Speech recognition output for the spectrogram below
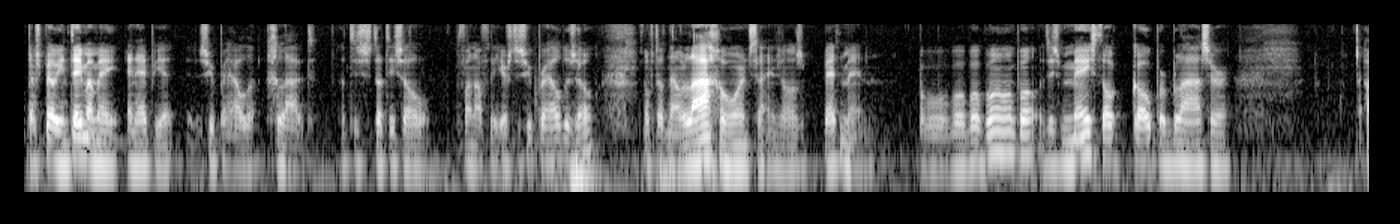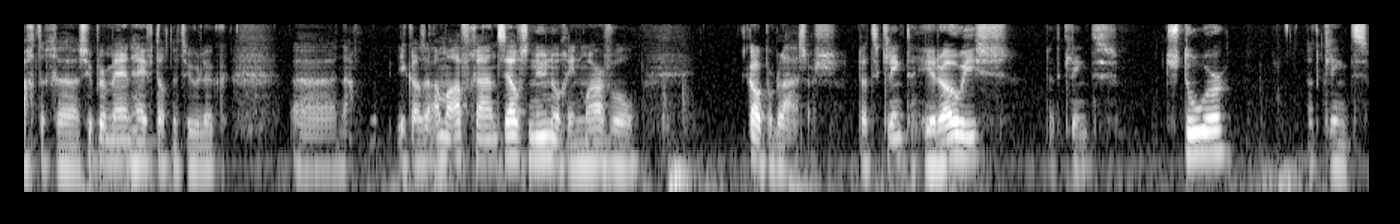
daar speel je een thema mee en heb je superheldengeluid. Dat is, dat is al vanaf de eerste superhelden zo. Of dat nou lage hoorns zijn, zoals Batman. Het is meestal koperblazer. Achtige Superman heeft dat natuurlijk. Eh, nou, je kan ze allemaal afgaan. Zelfs nu nog in Marvel. Koperblazers. Dat klinkt heroïs. Dat klinkt stoer. Dat klinkt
